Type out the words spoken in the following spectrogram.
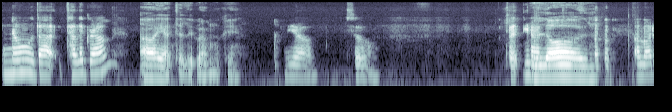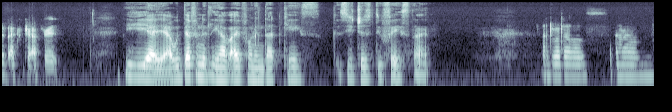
No, that Telegram. Oh yeah telegram okay Yeah, so. But yeah, lol a lot of extra effort. Yeah, yeah, I would definitely have iPhone in that case because you just do FaceTime. And what else? Um,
